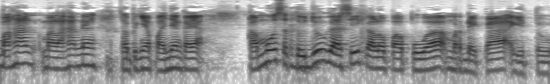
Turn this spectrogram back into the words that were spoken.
Bahan malahan yang topiknya panjang kayak kamu setuju gak sih kalau Papua merdeka? gitu.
